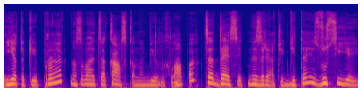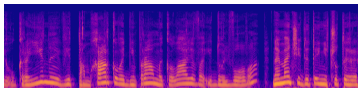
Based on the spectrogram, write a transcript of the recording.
є такий проект, називається Казка на білих лапах. Це 10 незрячих дітей з усієї України, від там Харкова, Дніпра, Миколаєва і до Львова. Найменшій дитині 4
